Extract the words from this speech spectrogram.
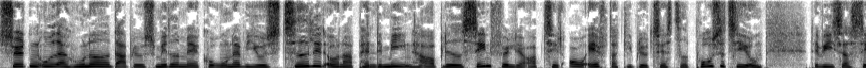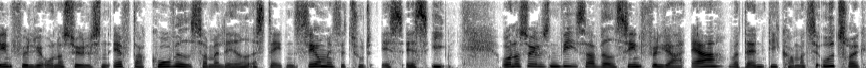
17 ud af 100, der blev smittet med coronavirus tidligt under pandemien, har oplevet senfølger op til et år efter, de blev testet positive. Det viser senfølgeundersøgelsen efter covid, som er lavet af Statens Serum Institut SSI. Undersøgelsen viser, hvad senfølger er, hvordan de kommer til udtryk,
